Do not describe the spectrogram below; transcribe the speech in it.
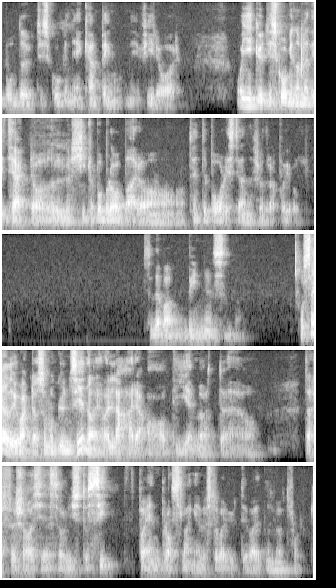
bodde ute i skogen i en camping i fire år. Og gikk ut i skogen og mediterte og kikka på blåbær og tente bål istedenfor å dra på jobb. Så det var begynnelsen. Og så har det jo vært, som Gunn sier, da, å lære av de jeg møter. og Derfor så har jeg ikke så lyst til å sitte på én plass lenger. Jeg har lyst til å være ute i verden og møte folk.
